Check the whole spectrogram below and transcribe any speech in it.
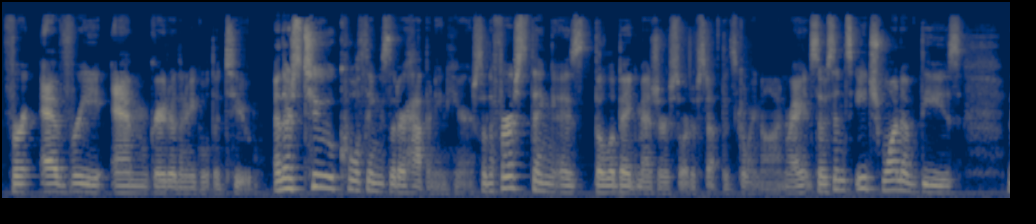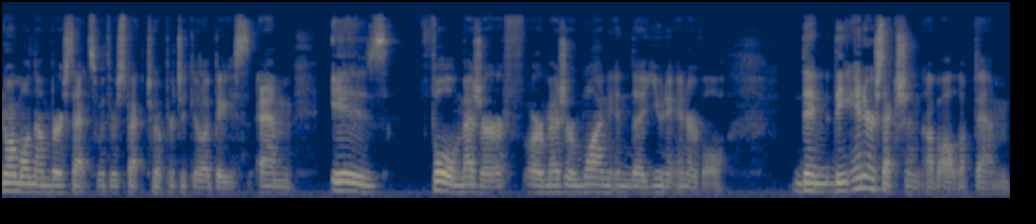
for every m greater than or equal to 2. And there's two cool things that are happening here. So the first thing is the Lebesgue measure sort of stuff that's going on, right? So since each one of these normal number sets with respect to a particular base m is full measure or measure one in the unit interval then the intersection of all of them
